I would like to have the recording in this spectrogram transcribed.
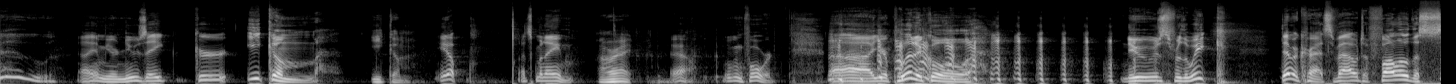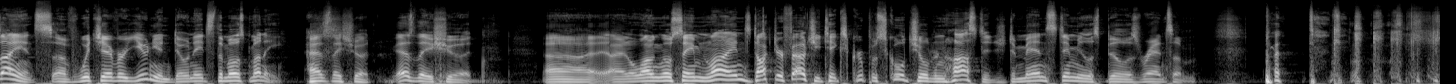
I am your news anchor, Ecom. Ecom. Yep, that's my name. All right. Yeah, moving forward. Uh, your political news for the week. Democrats vow to follow the science of whichever union donates the most money, As they should. as they should. Uh, and along those same lines, Dr. Fauci takes group of school children hostage, demands stimulus bill as ransom.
